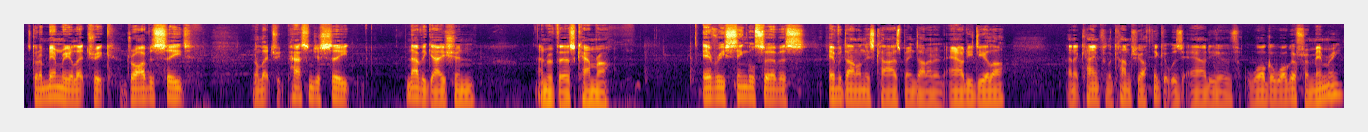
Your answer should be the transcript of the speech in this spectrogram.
It's got a memory electric driver's seat, an electric passenger seat, navigation, and reverse camera. Every single service ever done on this car has been done at an Audi dealer, and it came from the country. I think it was Audi of Wagga Wagga from memory.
